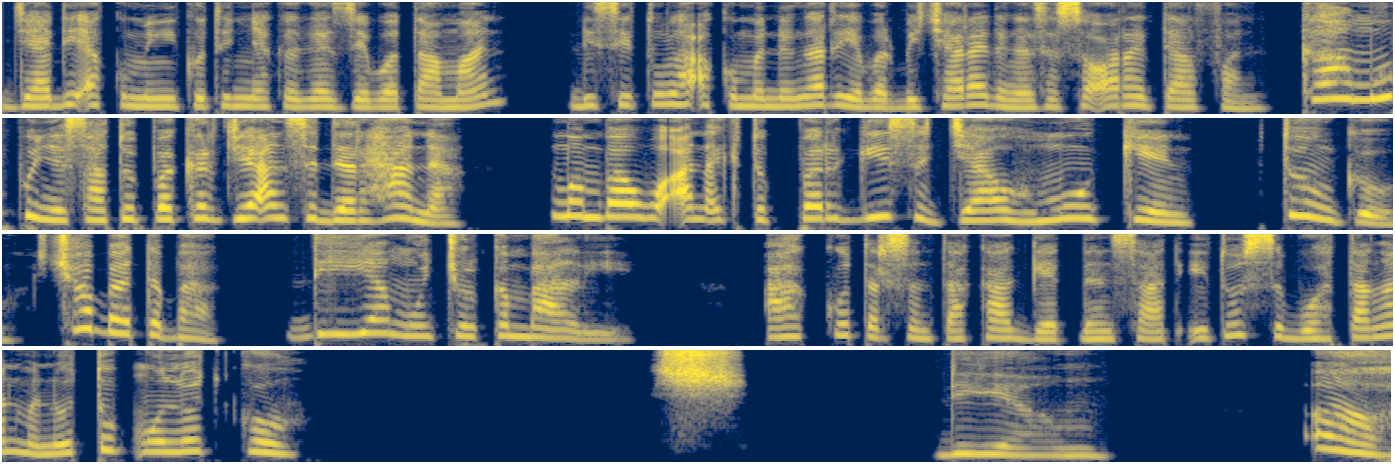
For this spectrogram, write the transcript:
Jadi aku mengikutinya ke gazebo taman Di situlah aku mendengar dia berbicara dengan seseorang di telepon. Kamu punya satu pekerjaan sederhana, membawa anak itu pergi sejauh mungkin. Tunggu, coba tebak. Dia muncul kembali. Aku tersentak kaget dan saat itu sebuah tangan menutup mulutku. Shh, diam. Oh,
